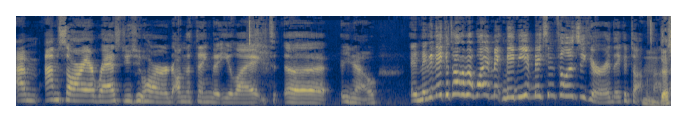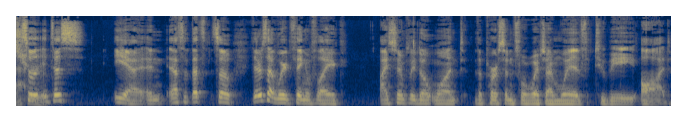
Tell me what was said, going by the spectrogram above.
I'm I'm sorry I razzed you too hard on the thing that you liked. Uh, you know, and maybe they could talk about why. It ma- maybe it makes him feel insecure, and they could talk about That's that. so true. it does. Yeah, and that's that's so. There's that weird thing of like, I simply don't want the person for which I'm with to be odd,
